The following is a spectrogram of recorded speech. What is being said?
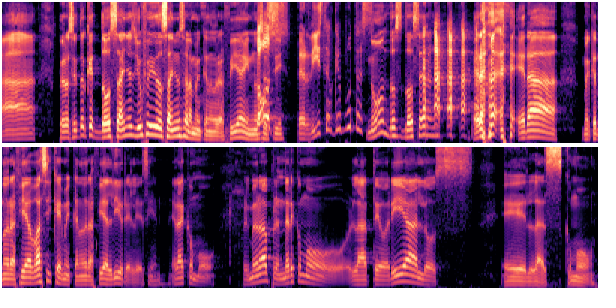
Ah, pero siento que dos años, yo fui dos años a la mecanografía y no ¿Dos? sé si... ¿Perdiste o qué putas? No, dos, dos eran. Era, era mecanografía básica y mecanografía libre, le decían. Era como, primero aprender como la teoría, los, eh, las como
